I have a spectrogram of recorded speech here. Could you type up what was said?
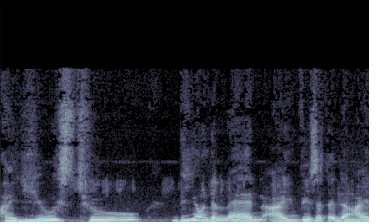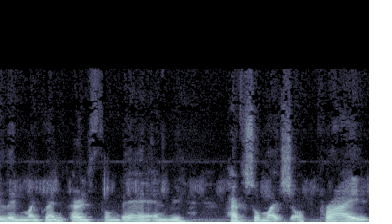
I used to be on the land. I visited the mm. island. My grandparents from there, and we have so much of pride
